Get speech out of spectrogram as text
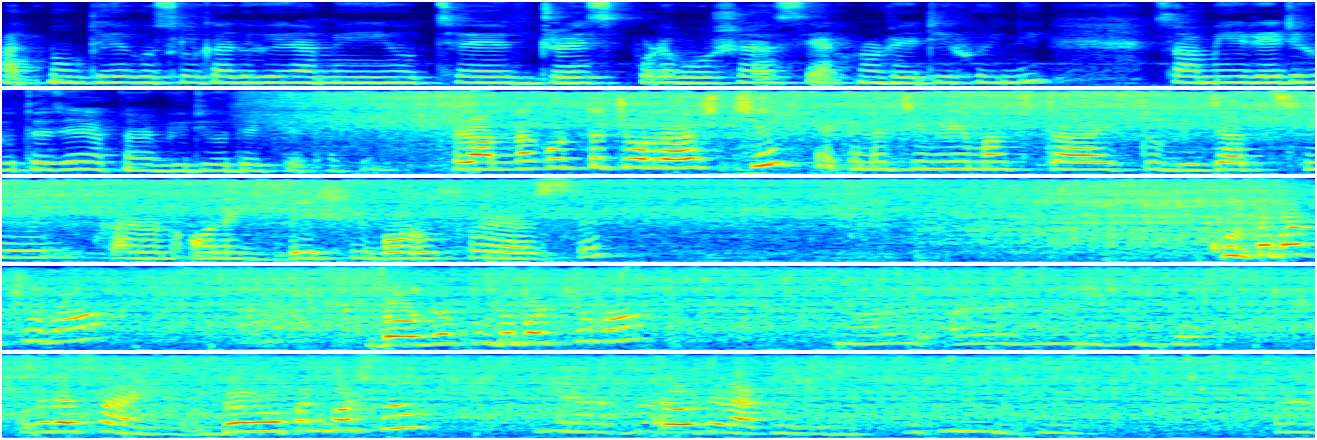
হাত মুখ ধুয়ে গোসল গা ধুয়ে আমি হচ্ছে ড্রেস পরে বসে আছি, এখনও রেডি হইনি। সো আমি রেডি হতে যাই, আপনারা ভিডিও দেখতে থাকেন। রান্না করতে চলে আসছি। এখানে চিংড়ি মাছটা একটু ভিজাচ্ছি, কারণ অনেক বেশি বরফ হয়ে আছে। খুলতে পারছ না? দরজা খুলতে পারছ না. Okay that's fine door open করছ? তো ওটা রাখো তুমি. Oh,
